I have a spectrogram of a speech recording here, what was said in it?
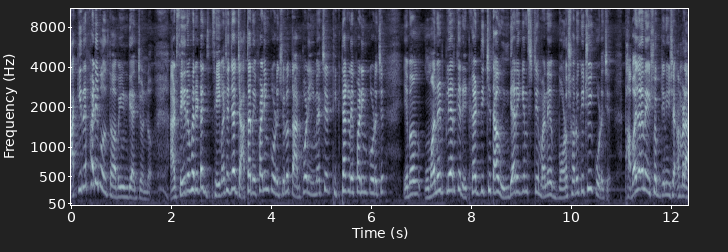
লাকি রেফারি বলতে হবে ইন্ডিয়ার জন্য। আর সেই রেফারিটা সেই ম্যাচে যা যাতা রেফারিং করেছিল, তারপর এই ম্যাচে ঠিকঠাক রেফারিং করেছে এবং ওমানের প্লেয়ারকে রেড কার্ড দিচ্ছে, তাও ইন্ডিয়ার এগেনস্টে মানে বড় সড়ো কিছুই করেছে। ভাবা যায় না এইসব জিনিস আমরা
